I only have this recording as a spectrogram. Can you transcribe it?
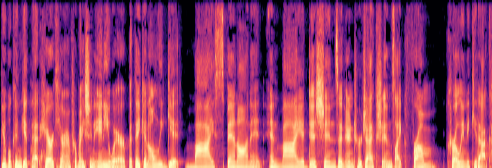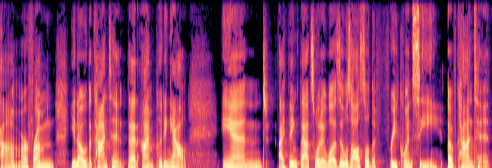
people can get that hair care information anywhere, but they can only get my spin on it and my additions and interjections like from curlynikki.com or from, you know, the content that I'm putting out. And I think that's what it was. It was also the frequency of content.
